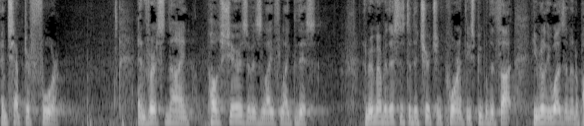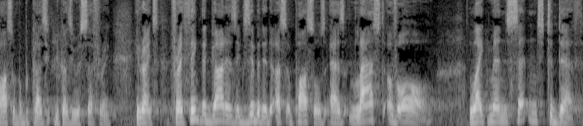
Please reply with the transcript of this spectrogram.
and chapter 4 and verse 9, Paul shares of his life like this. And remember, this is to the church in Corinth, these people that thought he really wasn't an apostle, but because, because he was suffering. He writes, For I think that God has exhibited us apostles as last of all, like men sentenced to death,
